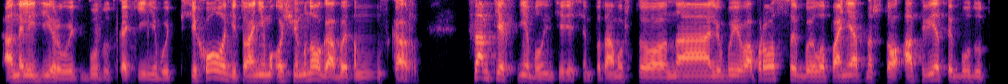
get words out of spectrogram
анализировать будут какие-нибудь психологи, то они очень много об этом скажут. Сам текст не был интересен, потому что на любые вопросы было понятно, что ответы будут,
